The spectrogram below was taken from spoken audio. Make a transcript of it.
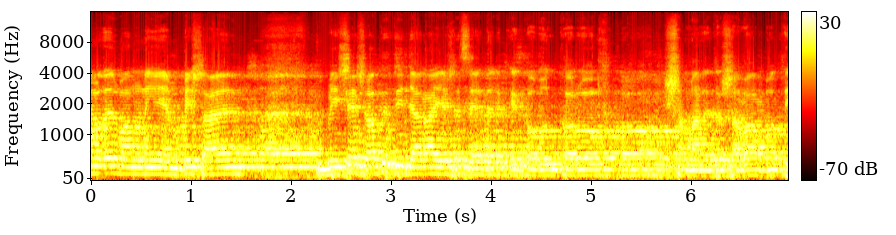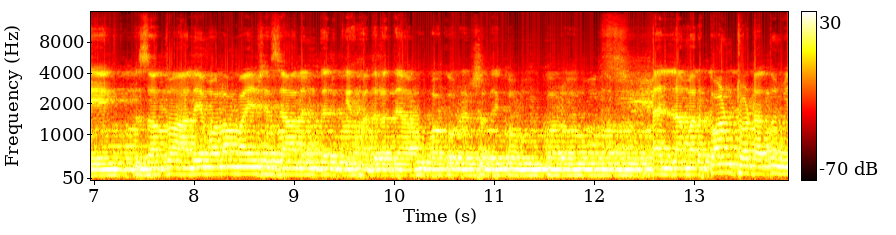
আমাদের মাননীয় এমপি সাহেব। বিশেষ অতিথি যারা এসেছে, এদেরকে কবুল করো। সম্মানিত সভাপতি, যত আলেম ওলামা এসেছে, আলেমদেরকে হজরতে আবু বকরের সাথে কবুল করো। আল্লাহ আমার কণ্ঠটা তুমি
